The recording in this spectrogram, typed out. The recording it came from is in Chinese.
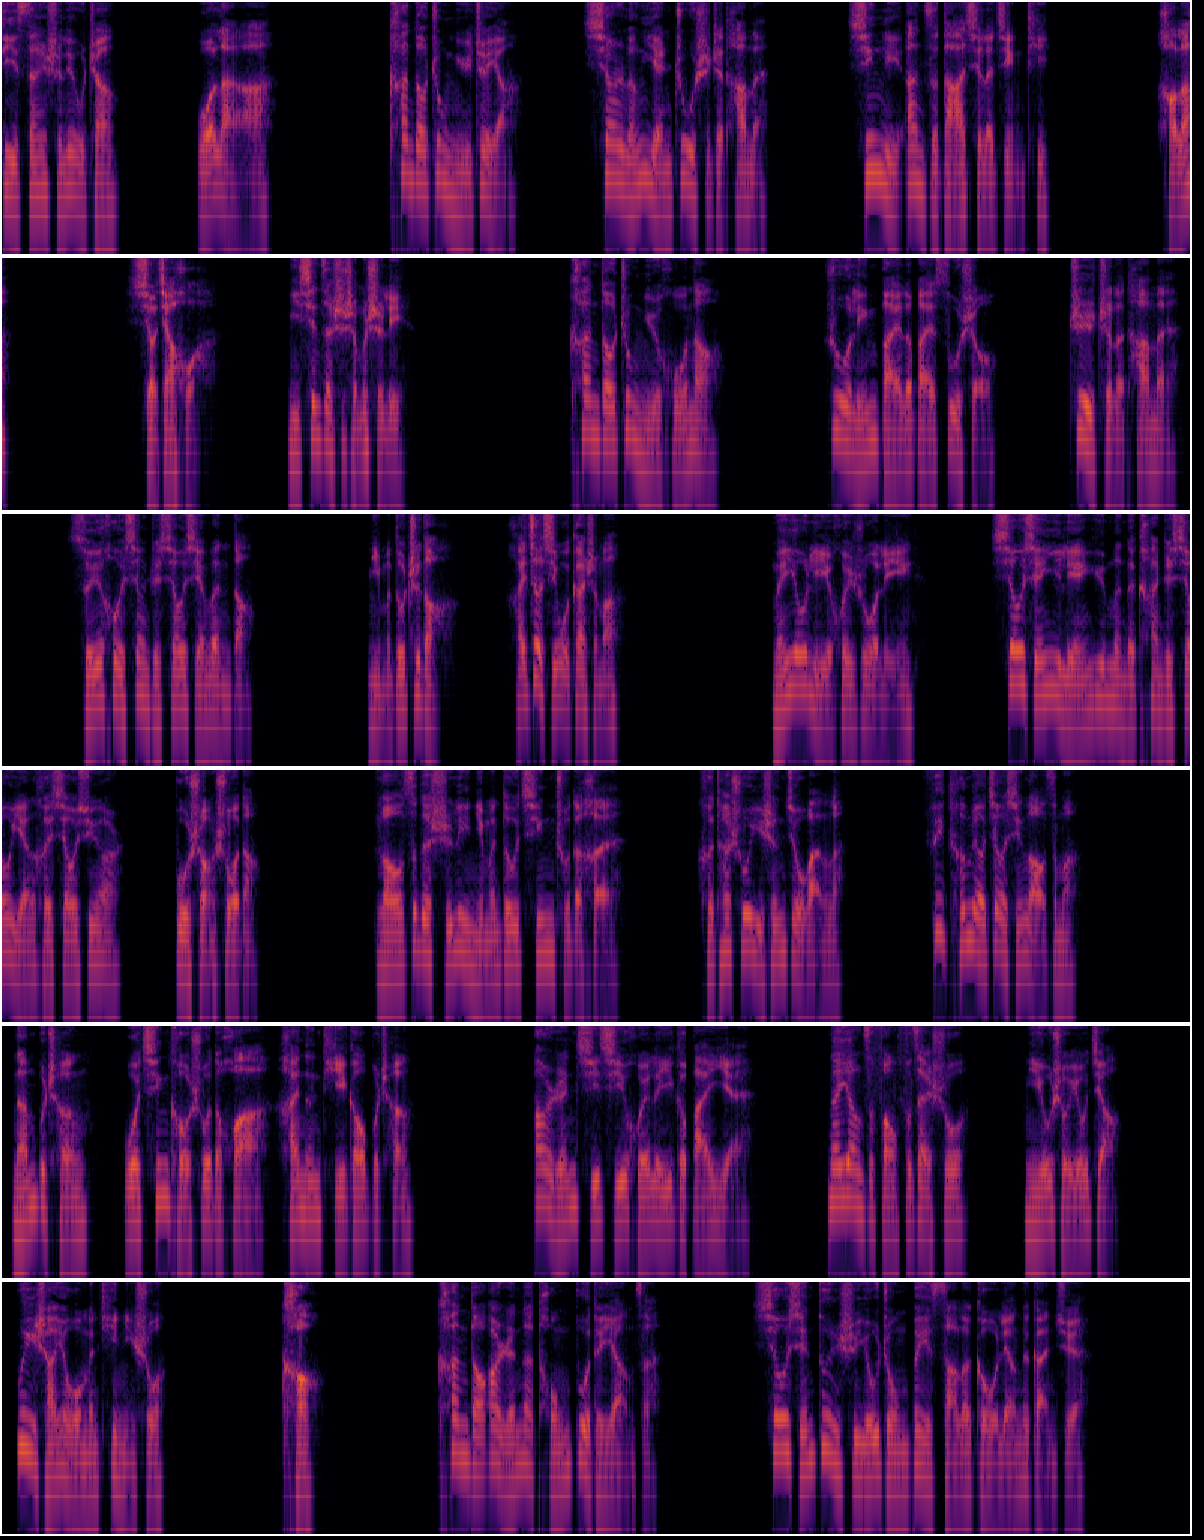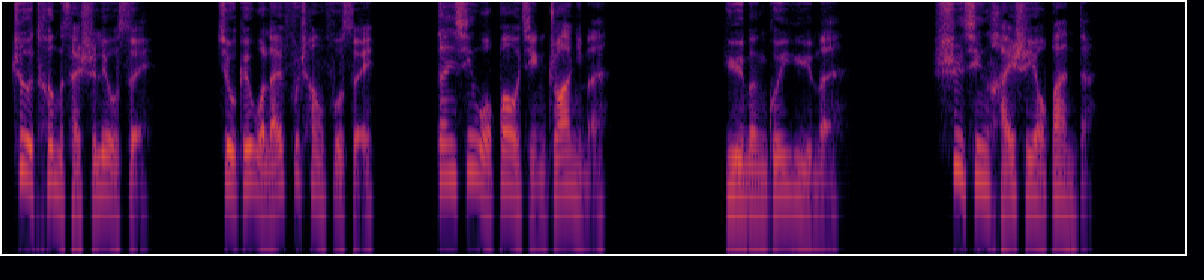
第三十六章，我懒啊！看到众女这样，仙儿冷眼注视着他们，心里暗自打起了警惕。好了，小家伙，你现在是什么实力？看到众女胡闹，若琳摆了摆素手，制止了他们，随后向着萧贤问道：“你们都知道，还叫醒我干什么？”没有理会若琳。萧贤一脸郁闷的看着萧炎和萧薰儿，不爽说道：“老子的实力你们都清楚的很，和他说一声就完了，非特么要叫醒老子吗？难不成我亲口说的话还能提高不成？”二人齐齐回了一个白眼，那样子仿佛在说：“你有手有脚，为啥要我们替你说？”靠！看到二人那同步的样子。萧贤顿时有种被撒了狗粮的感觉，这特么才十六岁，就给我来夫唱妇随，担心我报警抓你们？郁闷归郁闷，事情还是要办的。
